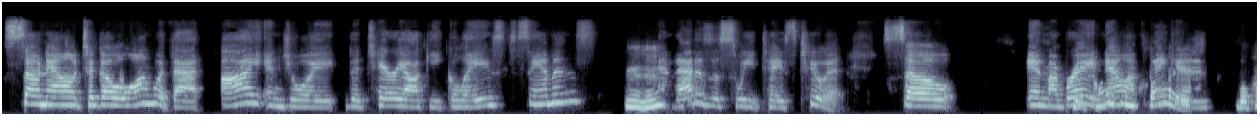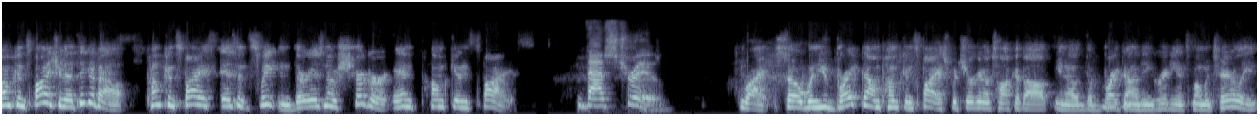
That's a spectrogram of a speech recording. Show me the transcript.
So now to go along with that, I enjoy the teriyaki glazed salmons, mm-hmm. and that is a sweet taste to it. So in my brain now, I'm spice, thinking. Well, pumpkin spice, you got to think about pumpkin spice isn't sweetened. There is no sugar in pumpkin spice. That's true. Right. So when you break down pumpkin spice, which you're going to talk about, you know, the breakdown of the ingredients momentarily,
